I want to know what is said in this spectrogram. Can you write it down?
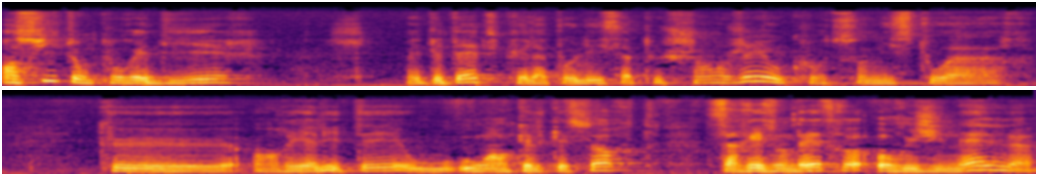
Ensuite, on pourrait dire, mais peut-être que la police a pu changer au cours de son histoire, que en réalité, ou, ou en quelque sorte, sa raison d'être originelle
